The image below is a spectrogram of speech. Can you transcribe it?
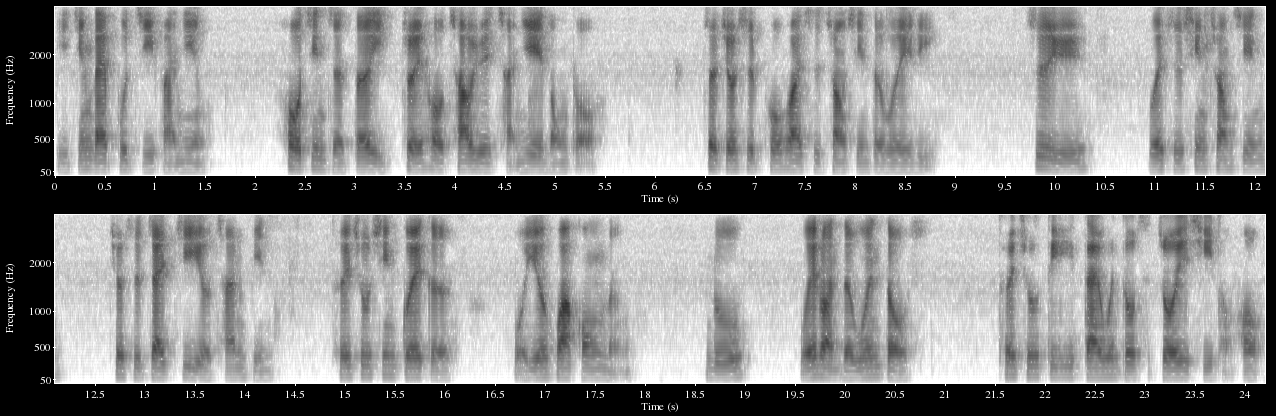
已经来不及反应，后进者得以最后超越产业龙头，这就是破坏式创新的威力。至于，维持性创新就是在既有产品推出新规格或优化功能，如微软的 Windows 推出第一代 Windows 作业系统后，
